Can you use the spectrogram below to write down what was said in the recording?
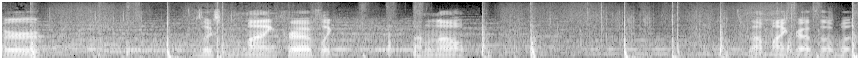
or this is like some Minecraft, like I don't know not Minecraft though, but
